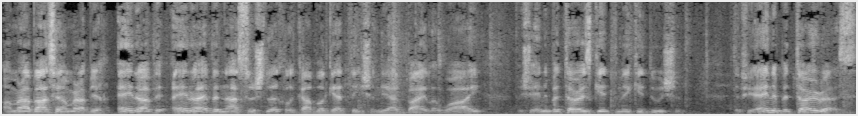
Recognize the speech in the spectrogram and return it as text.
Amar Abbas Amar Rabbi Ein Ein Evet Nasu Shlich LeKabla Get Ish and Yad Baila. Why? Because Ein B'Torah Get Mikidushin. If you're Ein B'Torah,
